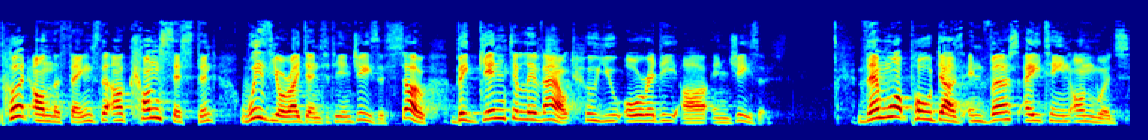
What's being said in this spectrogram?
Put on the things that are consistent with your identity in Jesus. So, begin to live out who you already are in Jesus. Then what Paul does in verse 18 onwards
